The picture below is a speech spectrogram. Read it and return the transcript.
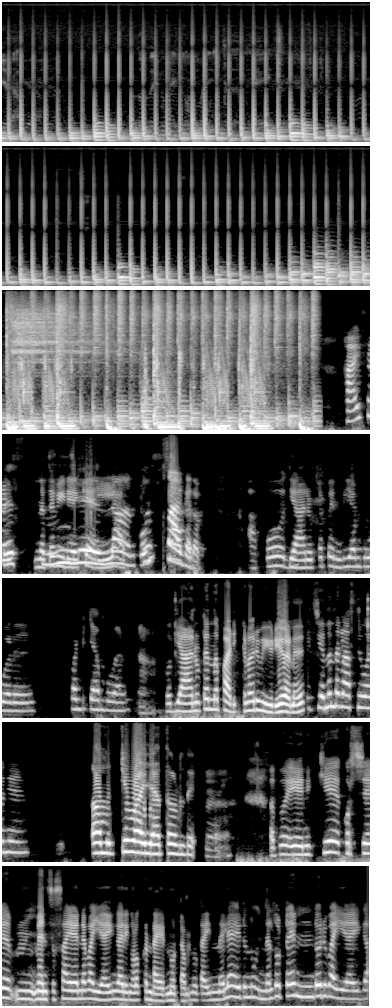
Hi friends ഇന്നത്തെ വീഡിയോയ്ക്ക് എല്ലാവർക്കും സ്വാഗതം. അപ്പോ ധ്യാനുട്ട ഇപ്പൊ എന്ത് ചെയ്യാൻ പോവാണ്? പഠിക്കാൻ പോവാണ്. ആ അപ്പൊ ധ്യാനുട്ട എന്ന് പഠിക്കണ ഒരു വീഡിയോ ആണ്. ചേച്ചി എന്താ ക്ലാസ്സിന് പോവാഞ്ഞ്? അമ്മയ്ക്ക് വയ്യാത്തോണ്ട്. അപ്പൊ എനിക്ക് കുറച്ച് മെൻസസ് എന്റെ വയ്യായും കാര്യങ്ങളൊക്കെ ഉണ്ടായിരുന്നു കേട്ടോ. കേട്ടോ ഇന്നലെ ആയിരുന്നു. ഇന്നലെ തൊട്ടേ എന്തൊരു ഒരു വയ്യായിക.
